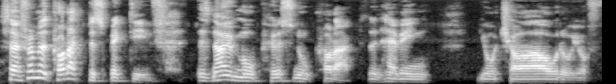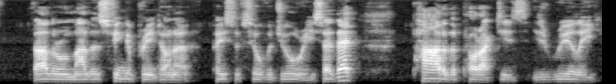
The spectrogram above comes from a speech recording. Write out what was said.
So, from a product perspective, there's no more personal product than having your child or your father or mother's fingerprint on a piece of silver jewelry. So, that part of the product is is really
